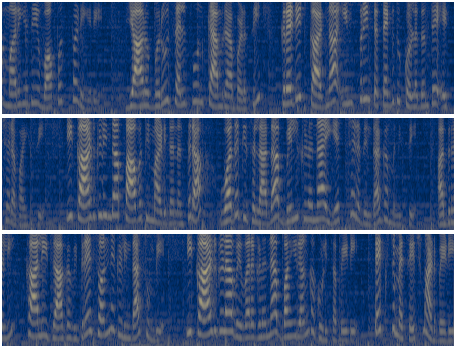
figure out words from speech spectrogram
ಮರ್ಯಾದೆ ವಾಪಸ್ ಪಡೆಯಿರಿ. ಯಾರೊಬ್ಬರು ಸೆಲ್ಫೋನ್ ಕ್ಯಾಮೆರಾ ಬಳಸಿ ಕ್ರೆಡಿಟ್ ಕಾರ್ಡ್ನ ಇನ್ಪ್ರಿಂಟ್ ತೆಗೆದುಕೊಳ್ಳದಂತೆ ಎಚ್ಚರ ವಹಿಸಿ. ಈ ಕಾರ್ಡ್ಗಳಿಂದ ಪಾವತಿ ಮಾಡಿದ ನಂತರ ಒದಗಿಸಲಾದ ಬಿಲ್ಗಳನ್ನು ಎಚ್ಚರದಿಂದ ಗಮನಿಸಿ. ಅದರಲ್ಲಿ ಖಾಲಿ ಜಾಗವಿದ್ರೆ ಸೊನ್ನೆಗಳಿಂದ ತುಂಬಿ. ಈ ಕಾರ್ಡ್ಗಳ ವಿವರಗಳನ್ನು ಬಹಿರಂಗಗೊಳಿಸಬೇಡಿ. ಟೆಕ್ಸ್ಟ್ ಮೆಸೇಜ್ ಮಾಡಬೇಡಿ.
